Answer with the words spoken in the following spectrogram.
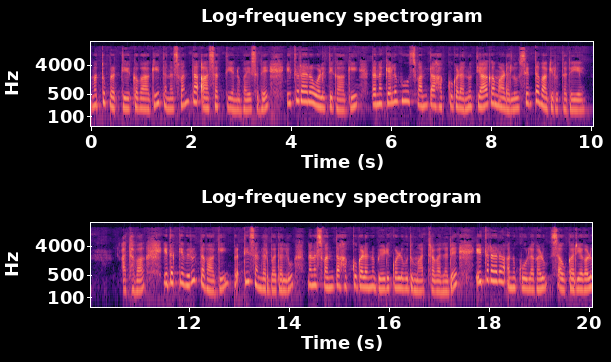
ಮತ್ತು ಪ್ರತ್ಯೇಕವಾಗಿ ತನ್ನ ಸ್ವಂತ ಆಸಕ್ತಿಯನ್ನು ಬಯಸದೆ ಇತರರ ಒಳಿತಿಗಾಗಿ ತನ್ನ ಕೆಲವು ಸ್ವಂತ ಹಕ್ಕುಗಳನ್ನು ತ್ಯಾಗ ಮಾಡಲು ಸಿದ್ಧವಾಗಿರುತ್ತದೆಯೇ? ಅಥವಾ ಇದಕ್ಕೆ ವಿರುದ್ಧವಾಗಿ ಪ್ರತಿ ಸಂದರ್ಭದಲ್ಲೂ ನನ್ನ ಸ್ವಂತ ಹಕ್ಕುಗಳನ್ನು ಬೇಡಿಕೊಳ್ಳುವುದು ಮಾತ್ರವಲ್ಲದೆ ಇತರರ ಅನುಕೂಲಗಳು, ಸೌಕರ್ಯಗಳು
